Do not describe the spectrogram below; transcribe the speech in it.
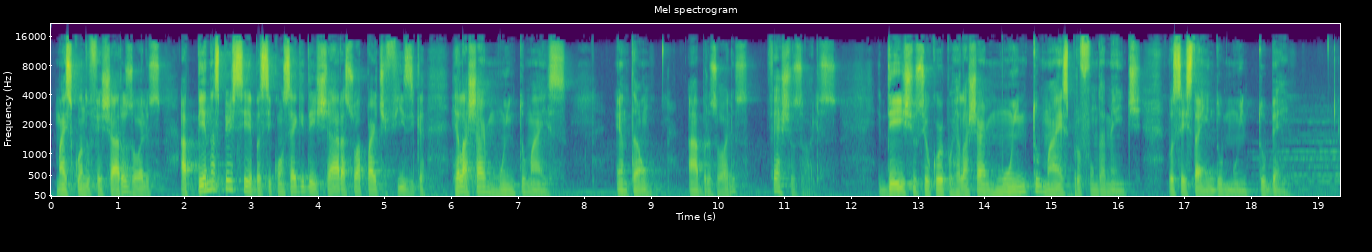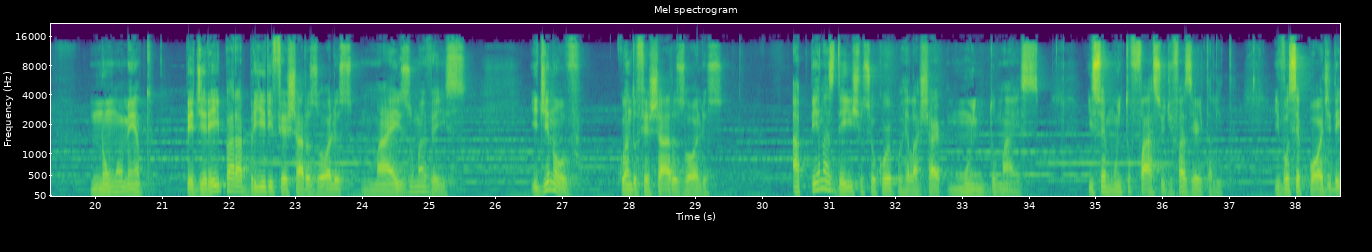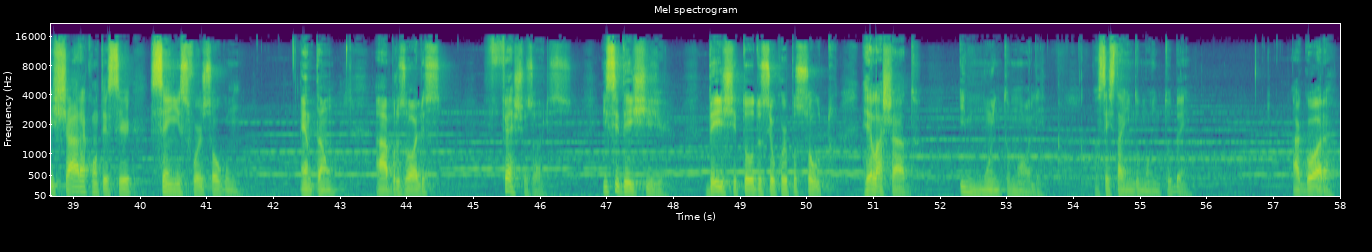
Mas quando fechar os olhos, apenas perceba se consegue deixar a sua parte física relaxar muito mais. Então, abra os olhos, feche os olhos. Deixe o seu corpo relaxar muito mais profundamente. Você está indo muito bem. Num momento, pedirei para abrir e fechar os olhos mais uma vez. E de novo, quando fechar os olhos, apenas deixe o seu corpo relaxar muito mais. Isso é muito fácil de fazer, Talita, e você pode deixar acontecer sem esforço algum. Então, abra os olhos, feche os olhos e se deixe ir. Deixe todo o seu corpo solto, relaxado e muito mole. Você está indo muito bem. Agora,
